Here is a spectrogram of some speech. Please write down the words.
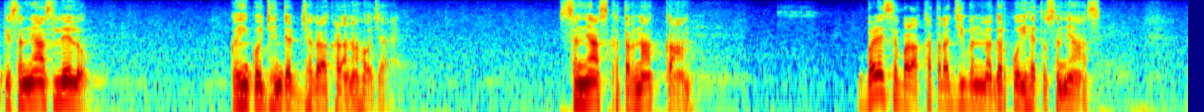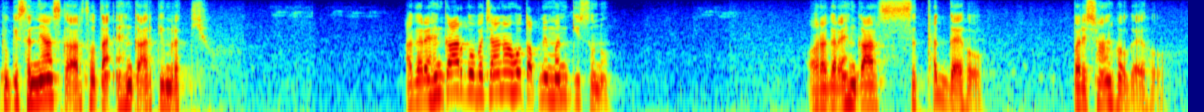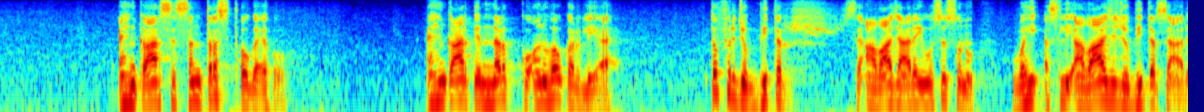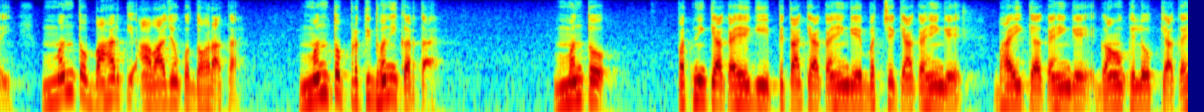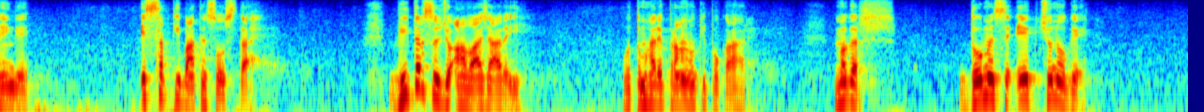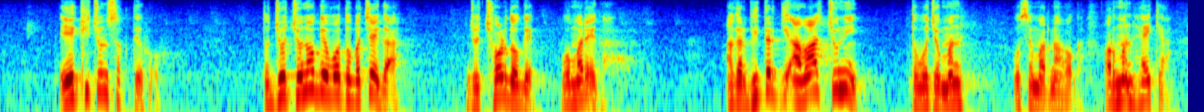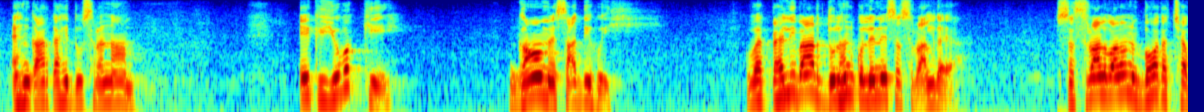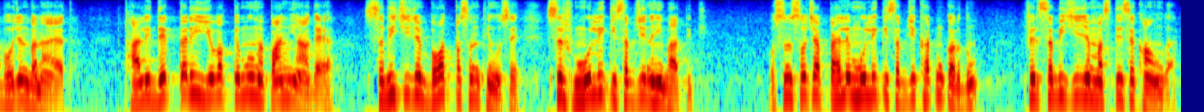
कि सन्यास ले लो। कहीं कोई झंझट झगड़ा खड़ा ना हो जाए। सन्यास खतरनाक काम है। बड़े से बड़ा खतरा जीवन में अगर कोई है तो सन्यास है। क्योंकि सन्यास का अर्थ होता है अहंकार की मृत्यु। अगर अहंकार को बचाना हो तो अपने मन की सुनो। और अगर अहंकार से थक गए हो, परेशान हो गए हो अहंकार से संतरस्त हो गए हो। अहंकार के नरक को अनुभव कर लिया है। तो फिर जो भीतर से आवाज़ आ रही, उसे सुनो। वही असली आवाज़ जो भीतर से आ रही। मन तो बाहर की आवाजों को दोहराता है। मन तो प्रतिध्वनि करता है। मन तो पत्नी क्या कहेगी, पिता क्या कहेंगे, बच्चे क्या कहेंगे, भाई क्या कहेंगे, गाँव के लोग क्या कहेंगे। इस सब की बातें सोचता है। भीतर से जो आवाज़ आ रही है वो तुम्हारे प्राणों की पुकार है। मगर दो में से एक चुनोगे, एक ही चुन सकते हो। तो जो चुनोगे वो तो बचेगा, जो छोड़ दोगे वो मरेगा। अगर भीतर की आवाज़ चुनी तो वो जो मन है, उसे मरना होगा। और मन है क्या? अहंकार का ही दूसरा नाम एक युवक की गाँव में शादी हुई। वह पहली बार दुल्हन को लेने ससुराल गया। ससुराल वालों ने बहुत अच्छा भोजन बनाया था। थाली देखकर ही युवक के मुँह में पानी आ गया। सभी चीज़ें बहुत पसंद थी उसे। सिर्फ़ मूली की सब्ज़ी नहीं भाती थी। उसने सोचा, पहले मूली की सब्ज़ी खत्म कर दूँ, फिर सभी चीज़ें मस्ती से खाऊँगा।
